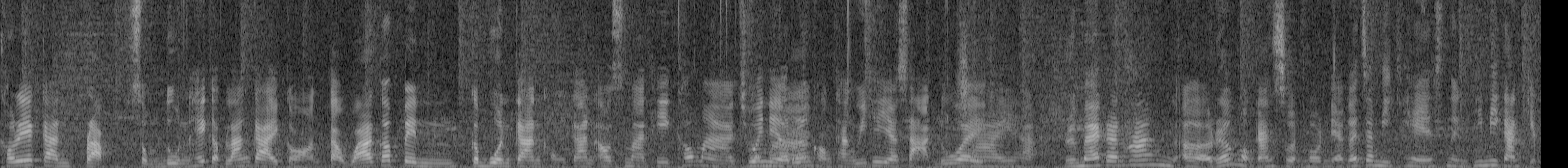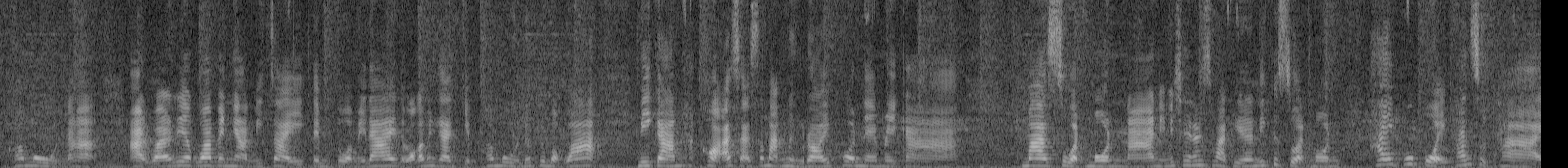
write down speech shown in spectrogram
เขาเรียกการปรับสมดุลให้กับร่างกายก่อน แต่ว่าก็เป็นกระบวนการของการเอาสมาธิเข้ามาช่วยในเข้ามาเรื่องของทางวิทยาศาสตร์ด้วย ใช่ค่ะ หรือแม้กระทั่งเอ่อเรื่องของการสวดมนต์เนี่ยก็จะมีเคสหนึ่งที่มีการเก็บข้อมูลนะคะอาจว่าเรียกว่าเป็นงานวิจัยเต็มตัวไม่ได้ แต่ว่าก็เป็นการเก็บข้อมูลก็คือบอกว่ามีการขออาสาสมัคร 100 คนในอเมริกา มาสวดมนต์นะนี่ไม่ใช่นั่งสมาธินะนี่คือสวดมนต์ให้ผู้ป่วยขั้นสุดท้าย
